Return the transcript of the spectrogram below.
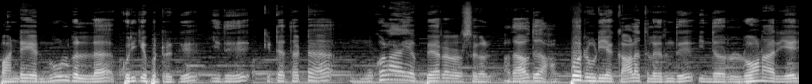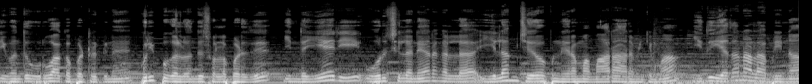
பண்டைய நூல்களில் குறிக்கப்பட்டிருக்கு. இது கிட்டத்தட்ட முகலாய பேரரசுகள் அதாவது அக்பருடைய காலத்திலிருந்து இந்த லோனார் ஏரி வந்து உருவாக்கப்பட்டிருக்குன்னு குறிப்புகள் வந்து சொல்லப்படுது. இந்த ஏரி ஒரு சில நேரங்களில் இளம் சிவப்பு நிறமாக மாற ஆரம்பிக்குமா? இது எதனால் அப்படின்னா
